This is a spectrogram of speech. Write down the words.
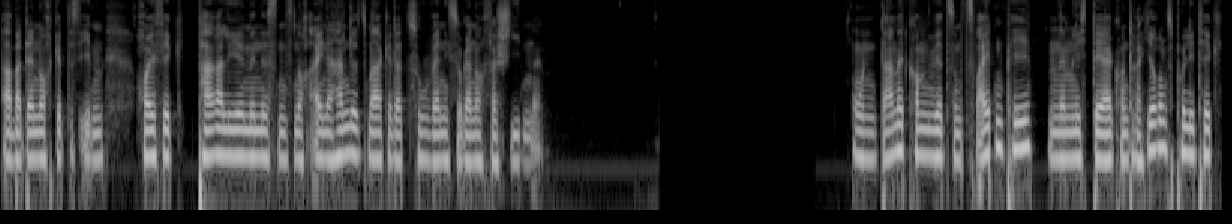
aber dennoch gibt es eben häufig parallel mindestens noch eine Handelsmarke dazu, wenn nicht sogar noch verschiedene. Und damit kommen wir zum zweiten P, nämlich der Kontrahierungspolitik.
